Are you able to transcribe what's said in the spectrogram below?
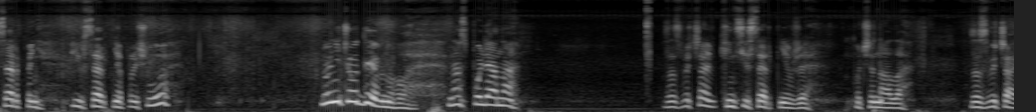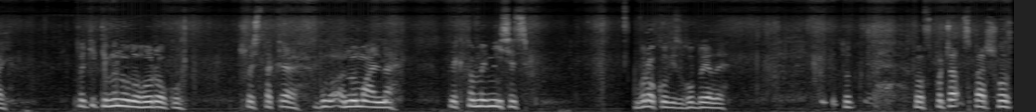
Серпень, пів серпня пройшло. Ну нічого дивного. У нас поляна зазвичай в кінці серпня вже починала. Зазвичай. То тільки минулого року щось таке було аномальне, як то ми місяць в рокові згубили. Тут то з першого,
